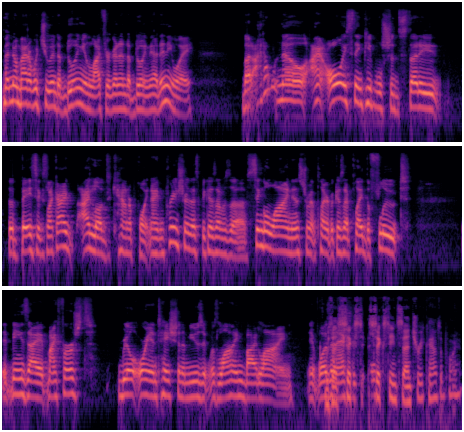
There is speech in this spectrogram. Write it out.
But no matter what you end up doing in life, you're going to end up doing that anyway. But I don't know. I always think people should study the basics. Like I, I loved counterpoint, and I'm pretty sure that's because I was a single line instrument player because I played the flute. It means I my first real orientation of music was line by line. It wasn't was that 16th century counterpoint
